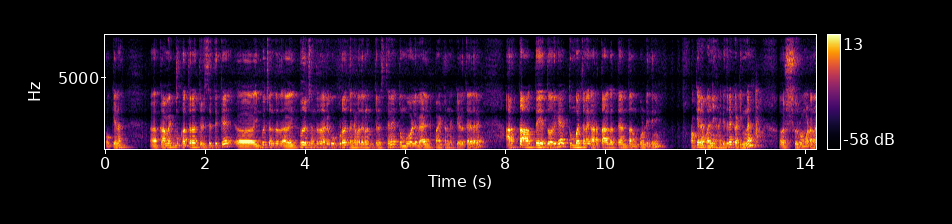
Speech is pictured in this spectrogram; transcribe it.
ಓಕೆನಾ? ಕಾಮೆಂಟ್ ಮುಖಾಂತರ ತಿಳಿಸಿದ್ದಕ್ಕೆ ಇಬ್ಬರು ಚಂದ್ರ ಇಬ್ಬರು ಚಂದ್ರದಾರಿಗೂ ಕೂಡ ಧನ್ಯವಾದಗಳನ್ನು ತಿಳಿಸ್ತೇನೆ. ತುಂಬ ಒಳ್ಳೆ ವ್ಯಾಲಿಡ್ ಪಾಯಿಂಟನ್ನು ಕೇಳ್ತಾ ಇದ್ದಾರೆ. ಅರ್ಥ ಆಗದೆ ಇದ್ದವರಿಗೆ ತುಂಬ ಚೆನ್ನಾಗಿ ಅರ್ಥ ಆಗುತ್ತೆ ಅಂತ ಅಂದ್ಕೊಂಡಿದ್ದೀನಿ ಓಕೆನಾ ಬನ್ನಿ ಹಾಗಿದ್ರೆ ಕಟಿಂಗ್ನ ಶುರು ಮಾಡೋಣ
